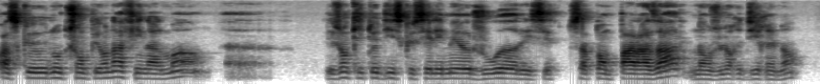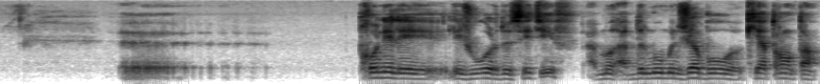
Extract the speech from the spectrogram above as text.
parce que notre championnat, finalement, euh, les gens qui te disent que c'est les meilleurs joueurs et ça tombe par hasard, non, je leur dirais non. Euh, prenez les, joueurs de Sétif, Abdelmoumen Jabou euh, qui a 30 ans,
